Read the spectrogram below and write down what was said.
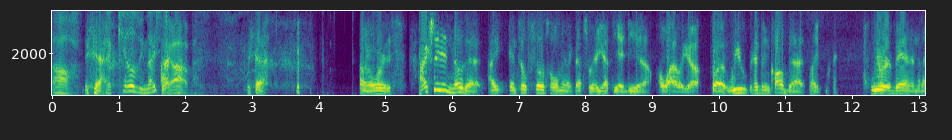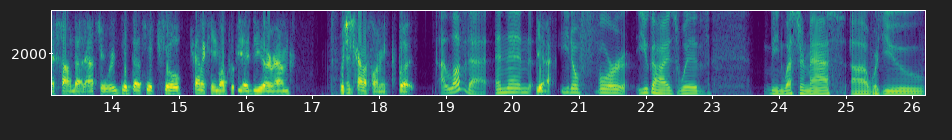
Oh, Yeah. that kills me. Nice I- job. Yeah. oh, no worries. I actually didn't know that. I until Phil told me like that's where he got the idea a while ago. But we had been called that. Like we were a band, and then I found out afterwards that that's what Phil kind of came up with the idea around, which is kind of funny. But I love that. And then, Yeah. you know, for you guys with being Western Mass, uh, were you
